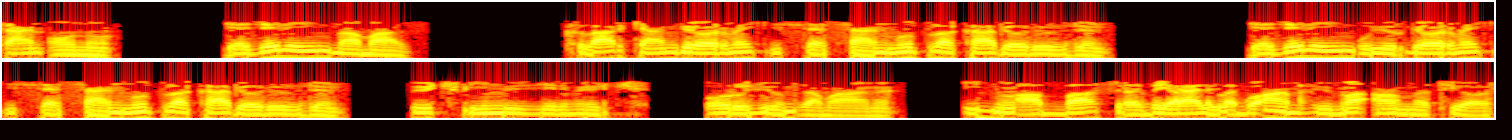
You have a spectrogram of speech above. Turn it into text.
Sen onu, geceleyin namaz, kılarken görmek istesen mutlaka görürdün. Geceleyin uyur görmek istesen mutlaka görürdün. 3123 Orucun zamanı İbn Abbas radıyallahu anhüma anlatıyor.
